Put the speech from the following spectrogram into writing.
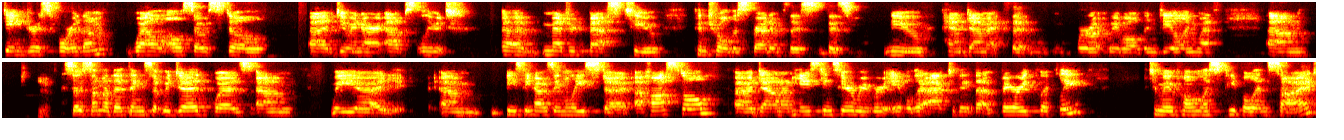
dangerous for them, while also still uh, doing our absolute uh, measured best to control the spread of this this new pandemic that we're, we've all been dealing with. Um, yeah. So some of the things that we did was um, we uh, um, BC Housing leased a, a hostel uh, down on Hastings here. We were able to activate that very quickly to move homeless people inside.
